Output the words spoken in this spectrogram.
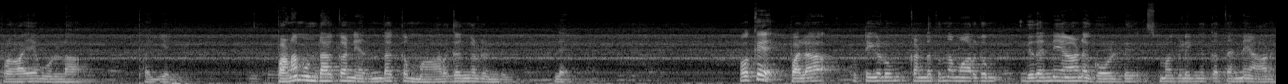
പ്രായമുള്ള പയ്യൻ. പണമുണ്ടാക്കാൻ എന്തൊക്കെ മാർഗങ്ങളുണ്ട് അല്ലേ ഓക്കെ പല കുട്ടികളും കണ്ടെത്തുന്ന മാർഗം ഇത് തന്നെയാണ്. ഗോൾഡ് സ്മഗ്ലിംഗ് ഒക്കെ തന്നെയാണ്.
